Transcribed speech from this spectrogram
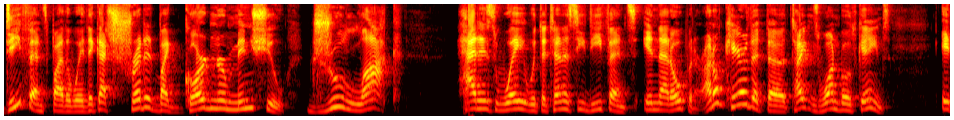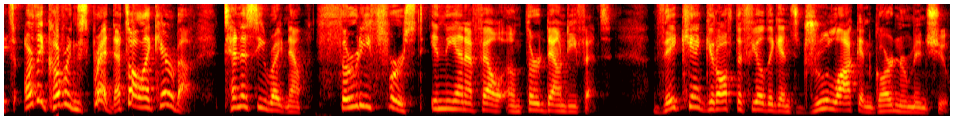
defense, by the way, they got shredded by Gardner Minshew. Drew Lock had his way with the Tennessee defense in that opener. I don't care that the Titans won both games. It's are they covering the spread? That's all I care about. Tennessee right now, 31st in the NFL on third down defense. They can't get off the field against Drew Lock and Gardner Minshew.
